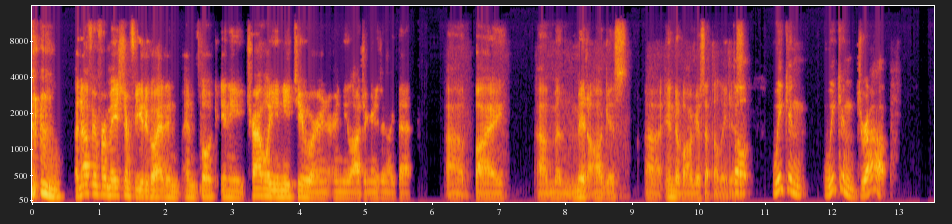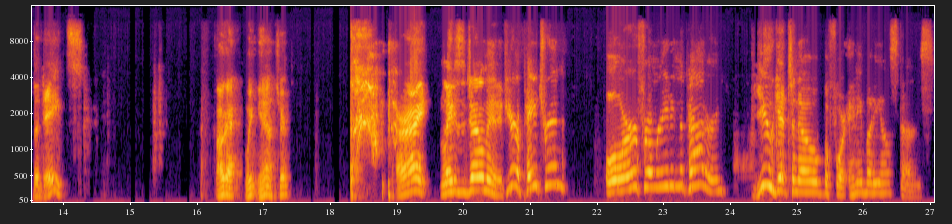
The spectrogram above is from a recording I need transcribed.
enough information for you to go ahead and, and book any travel you need to or, or any lodging or anything like that uh, by uh, mid August, uh, end of August at the latest. Well, we can we can drop the dates. okay, we yeah sure. All right, ladies and gentlemen, if you're a patron or from reading the pattern, you get to know before anybody else does.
